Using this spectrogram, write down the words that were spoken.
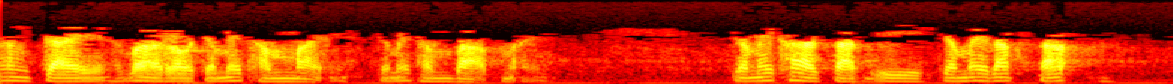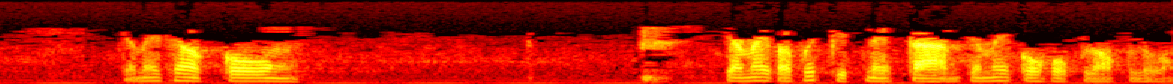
ตั้งใจว่าเราจะไม่ทำใหม่ จะไม่ทำบาปใหม่ จะไม่ฆ่าสัตว์อีก จะไม่รักทรัพย์ จะไม่ชอบโกง จะไม่ประพฤติผิดในกาม จะไม่โกหกหลอกลวง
